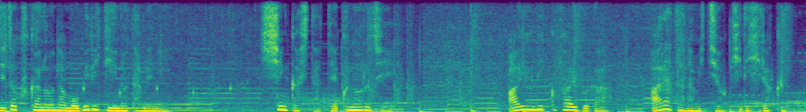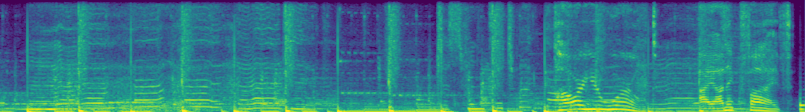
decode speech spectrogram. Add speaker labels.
Speaker 1: 持続可能なモビリティのために進化したテクノロジーアイオニック5が新たな道を切り開く
Speaker 2: Power your world. Ionic 5.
